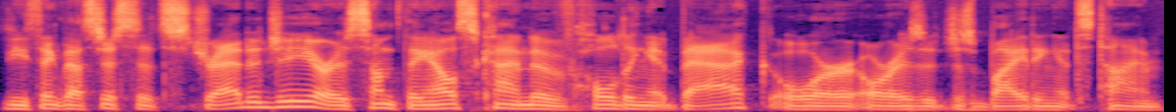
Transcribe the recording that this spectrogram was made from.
Do you think that's just its strategy, or is something else kind of holding it back, or or is it just biding its time?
